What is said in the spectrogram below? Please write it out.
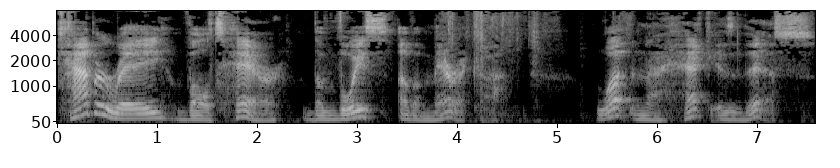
Cabaret Voltaire, the voice of America. What in the heck is this?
